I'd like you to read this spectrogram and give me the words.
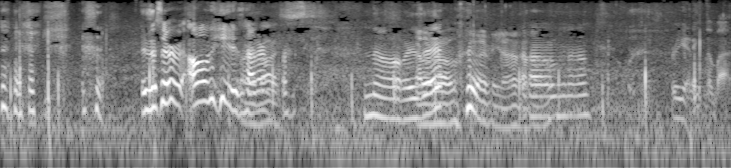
is this her? Oh, he is her. Bus. No, is I it? know. I mean, I don't know. Um, no. We're getting the bus.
